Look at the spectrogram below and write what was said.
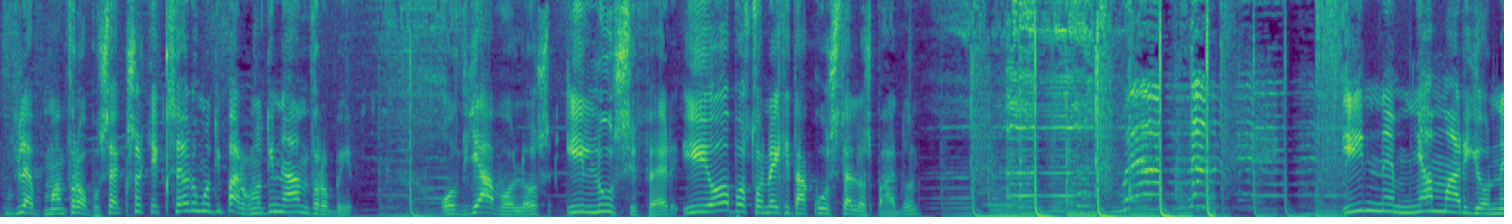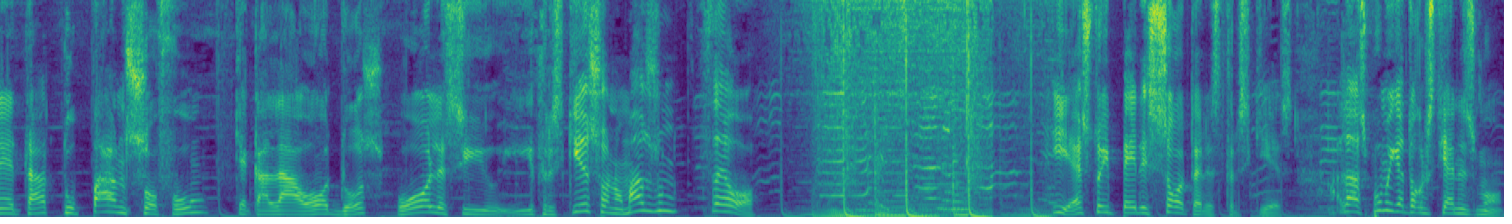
Βλέπουμε ανθρώπους έξω και ξέρουμε ότι υπάρχουν, ότι είναι άνθρωποι. Ο διάβολος ή Λούσιφερ ή όπως τον έχετε ακούσει τέλος πάντων είναι μια μαριονέτα του πάνσοφου και καλά όντως που όλες οι, οι θρησκείες ονομάζουν Θεό ή έστω οι περισσότερες θρησκείες αλλά ας πούμε για τον χριστιανισμό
